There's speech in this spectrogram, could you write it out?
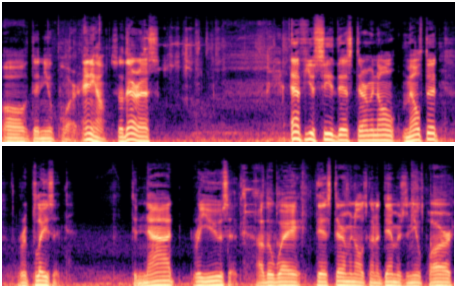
of the new part. Anyhow so there is. If you see this terminal melted replace it. Do not reuse it. Other way this terminal is going to damage the new part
